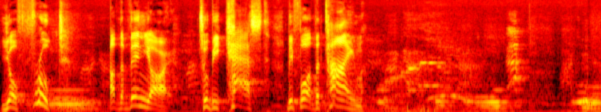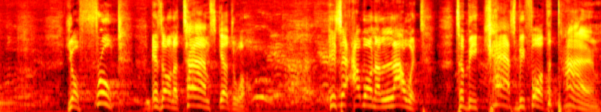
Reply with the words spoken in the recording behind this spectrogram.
your fruit of the vineyard to be cast before the time. Your fruit is on a time schedule. He said, I won't allow it to be cast before the time.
